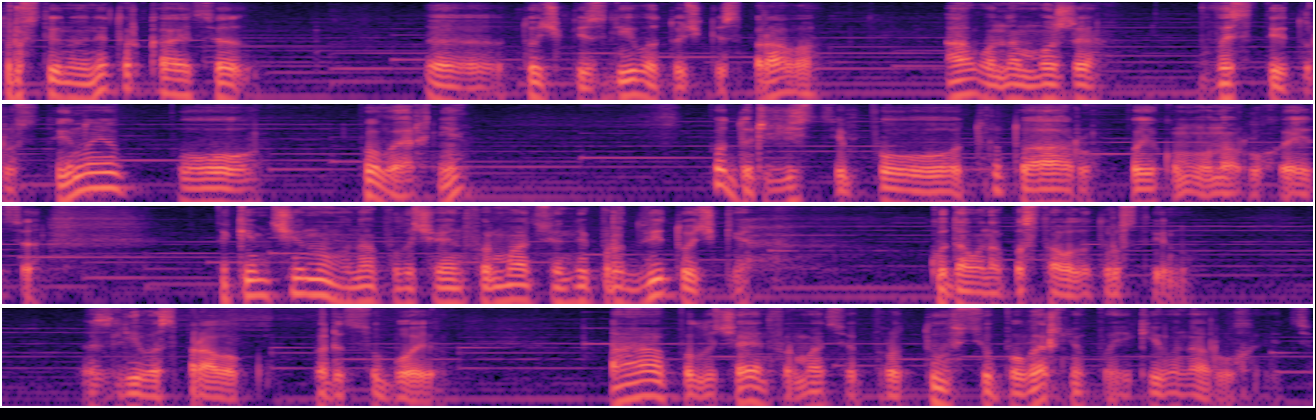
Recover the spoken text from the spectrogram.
тростиною не торкається точки зліва, точки справа, а вона може вести тростиною по поверхні, по доріжці, по тротуару, по якому вона рухається. Таким чином вона отримує інформацію не про дві точки, куди вона поставила тростину зліва, справа перед собою, а отримує інформацію про ту всю поверхню, по якій вона рухається.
